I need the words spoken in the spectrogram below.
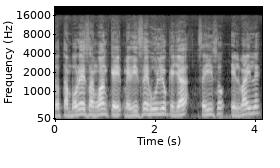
Los tambores de San Juan, que me dice Julio que ya se hizo el baile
